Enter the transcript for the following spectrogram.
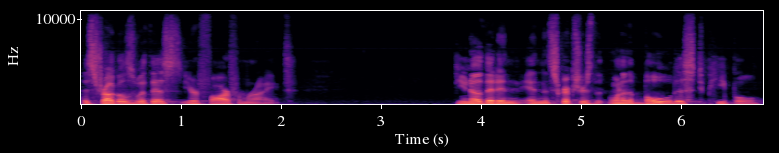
that struggles with this, you're far from right. Do you know that in, in the scriptures, one of the boldest people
